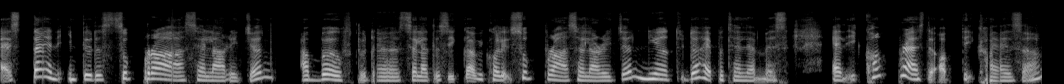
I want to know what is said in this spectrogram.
extend into the suprasellar region above to the sella turcica. We call it suprasellar region near to the hypothalamus. And it compress the optic chiasm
